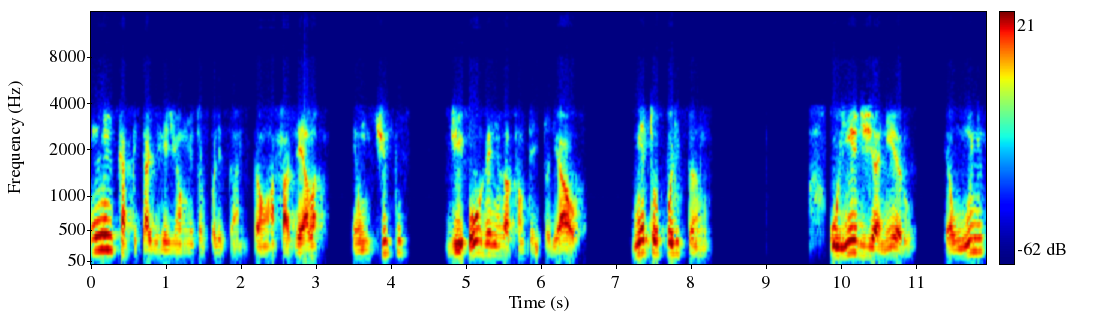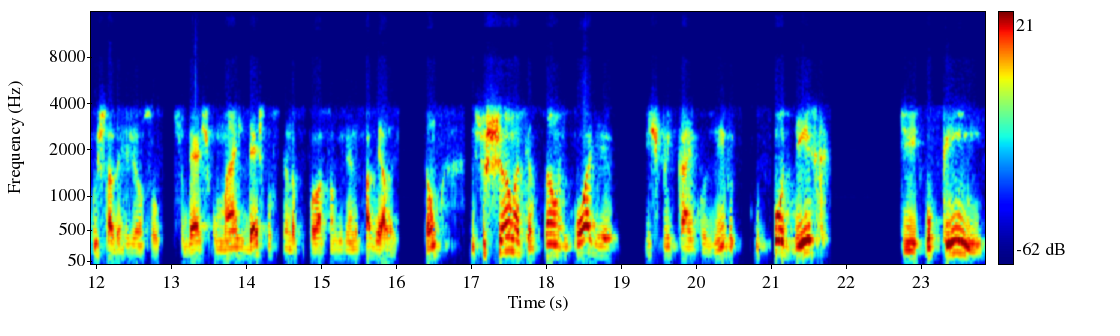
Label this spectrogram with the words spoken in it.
em capitais de região metropolitana. Então, a favela é um tipo de organização territorial metropolitana. O Rio de Janeiro é o único estado da região sudeste com mais de 10% da população vivendo em favelas. Então, isso chama atenção e pode explicar, inclusive, o poder de o crime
